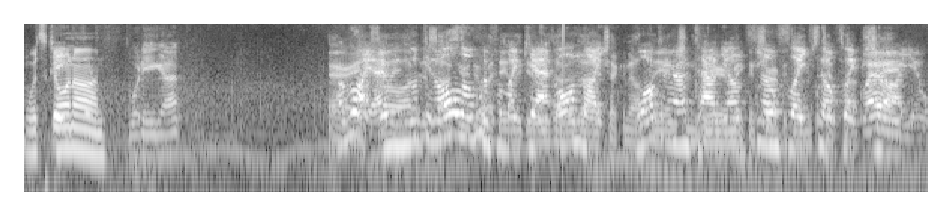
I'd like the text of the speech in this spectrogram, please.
What's going on? What do you got? Alright, so I've been looking just all over for my my cat all night, walking around town here, yelling, Snowflake, Snowflake, where are you?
